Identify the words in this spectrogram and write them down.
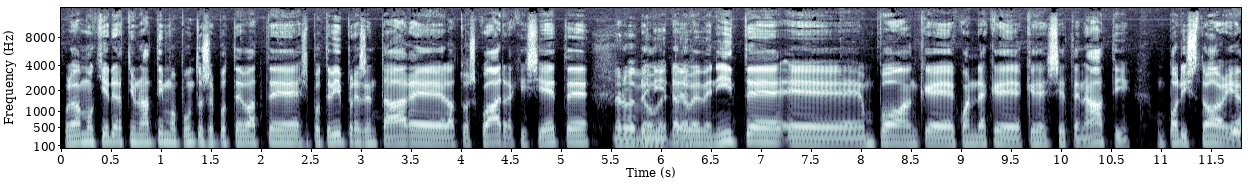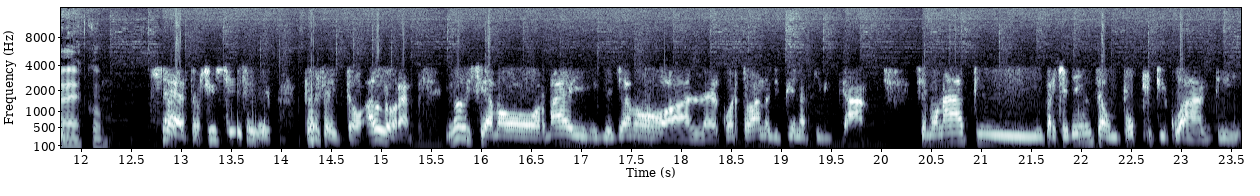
Volevamo chiederti un attimo appunto se, potevate, se potevi presentare la tua squadra, chi siete, Da dove venite? da dove venite e un po' anche quando è che, che siete nati, un po' di storia, Sì. ecco. Certo, sì, sì, sì, perfetto. Allora, noi siamo ormai, viaggiamo al quarto anno di piena attività. Siamo nati in precedenza un po' tutti quanti,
